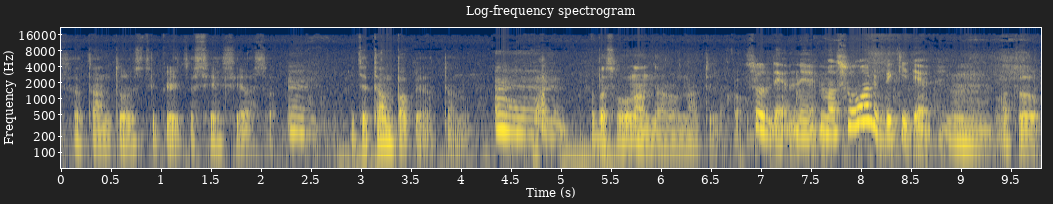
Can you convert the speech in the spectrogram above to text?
さ担当してくれた先生はさうんめっちゃ淡白だったの。うんうんうんやっぱそうなんだろうなというか。そうだよね。まあそうあるべきだよね。うん。あと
